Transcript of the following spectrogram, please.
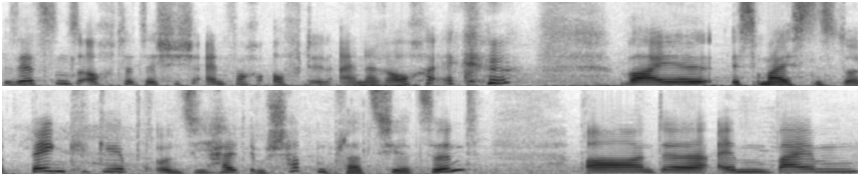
setzen uns auch tatsächlich einfach oft in eine Raucherecke, weil es meistens dort Bänke gibt und sie halt im Schatten platziert sind. Und äh, beim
